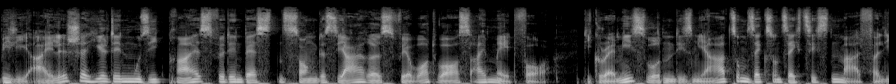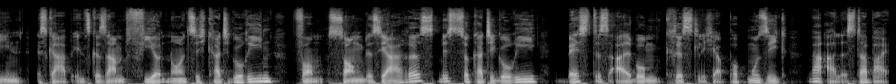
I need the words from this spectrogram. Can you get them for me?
Billie Eilish erhielt den Musikpreis für den besten Song des Jahres für What Was I Made For. Die Grammys wurden in diesem Jahr zum 66. Mal verliehen. Es gab insgesamt 94 Kategorien, vom Song des Jahres bis zur Kategorie Bestes Album christlicher Popmusik war alles dabei.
